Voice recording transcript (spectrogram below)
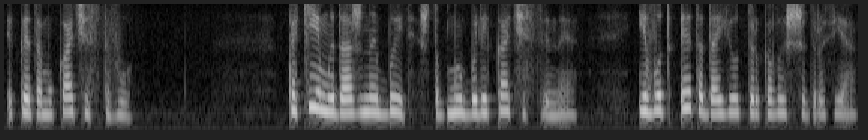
и к этому качеству? Какие мы должны быть, чтобы мы были качественные? И вот это дает только высшие друзья.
